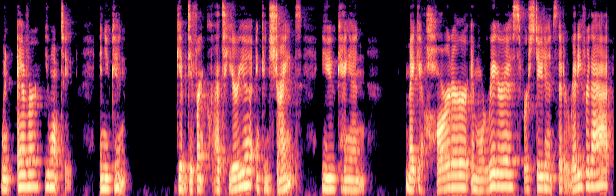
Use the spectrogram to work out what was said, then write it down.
whenever you want to. And you can give different criteria and constraints. You can make it harder and more rigorous for students that are ready for that.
